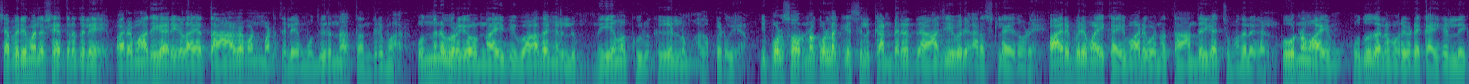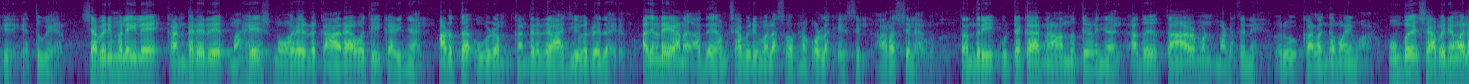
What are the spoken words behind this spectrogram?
ശബരിമല ക്ഷേത്രത്തിലെ പരമാധികാരികളായ താഴമൺ മഠത്തിലെ മുതിർന്ന തന്ത്രിമാർ ഒന്നിനു പുറകെ ഒന്നായി വിവാദങ്ങളിലും നിയമക്കുരുക്കുകളിലും അകപ്പെടുകയാണ്. ഇപ്പോൾ സ്വർണക്കൊള്ള കേസിൽ കണ്ഠരൻ രാജീവർ അറസ്റ്റിലായതോടെ പാരമ്പര്യമായി കൈമാറി വന്ന താന്ത്രിക ചുമതലകൾ പൂർണമായും പുതുതലമുറയുടെ കൈകളിലേക്ക് എത്തുകയാണ്. ശബരിമലയിലെ കണ്ഠരര് മഹേഷ് മോഹനരുടെ കാലാവധി കഴിഞ്ഞാൽ അടുത്ത ഊഴം കണ്ഠരർ രാജീവരുടേതായിരുന്നു. അതിനിടെയാണ് അദ്ദേഹം ശബരിമല സ്വർണക്കൊള്ള കേസിൽ അറസ്റ്റിലാകുന്നത് തന്ത്രി കുറ്റക്കാരനാണെന്ന് തെളിഞ്ഞാൽ അത് താഴമൺ മഠത്തിന് ഒരു കളങ്കമായി മാറും. മുമ്പ് ശബരിമല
